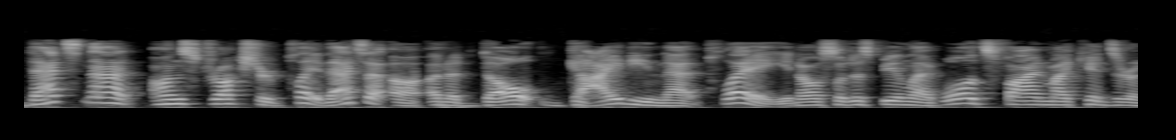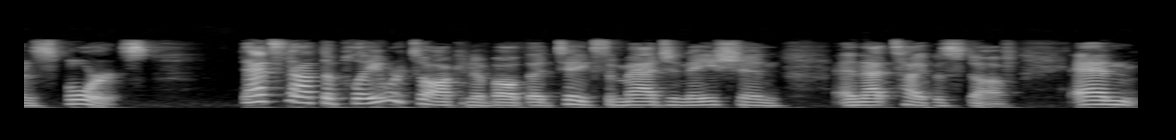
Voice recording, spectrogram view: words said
that's not unstructured play. That's a, a, an adult guiding that play. You know, so just being like, well, it's fine, my kids are in sports that's not the play we're talking about that takes imagination and that type of stuff. And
